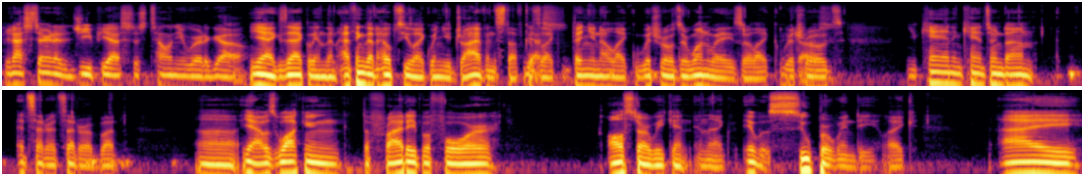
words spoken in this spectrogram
You're not staring at a GPS just telling you where to go. Yeah, exactly. And then I think that helps you like when you drive and stuff because Yes. like then you know like which roads are one ways or like which does. roads you can and can't turn down, et cetera, et cetera. But uh, yeah, I was walking the Friday before All Star Weekend and like it was super windy. Like I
